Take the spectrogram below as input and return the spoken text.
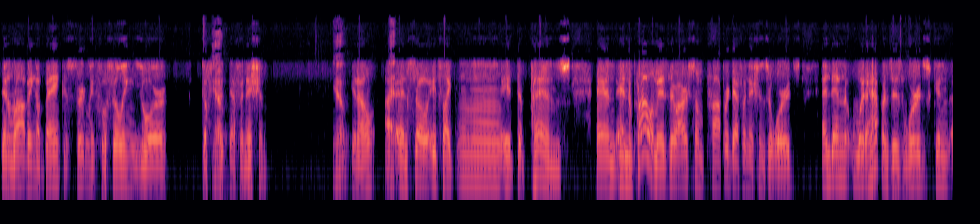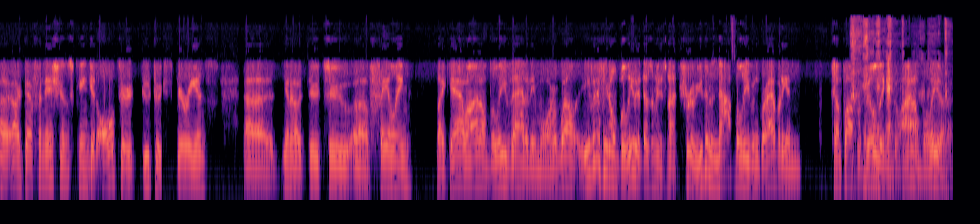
then robbing a bank is certainly fulfilling your def- definition. Yep. You know, Uh, and so it's like mm, it depends. And and the problem is there are some proper definitions of words, and then what happens is words can uh, our definitions can get altered due to experience, uh, you know, due to uh, failing. Like, yeah, well, I don't believe that anymore. Well, even if you don't believe it, it doesn't mean it's not true. You can not believe in gravity and jump off a building and go, I don't believe it.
